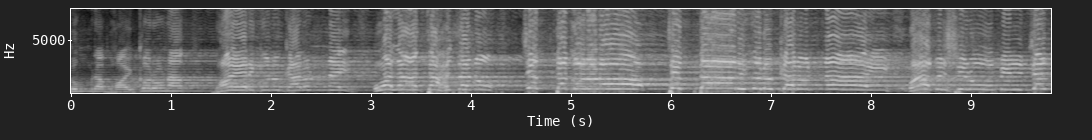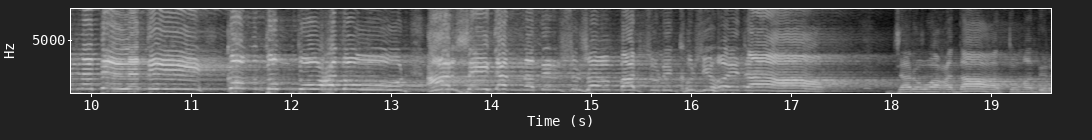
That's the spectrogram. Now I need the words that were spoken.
তোমরা ভয় করো না, ভয়ের কোনো কারণ নাই, ওয়ালা ওয়াদা তোমাদের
